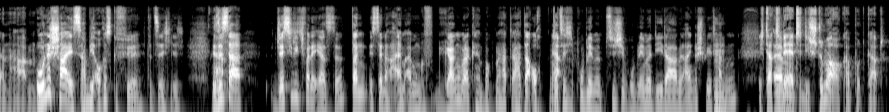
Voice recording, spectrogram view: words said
dann haben. Ohne Scheiß, habe ich auch das Gefühl, tatsächlich. Es Ja. ist da, Jesse Leach war der Erste, dann ist er nach einem Album gegangen, weil er keinen Bock mehr hatte. Hat er auch Ja. tatsächlich Probleme, psychische Probleme, die da mit eingespielt Mhm. hatten. Ich dachte, Ähm, der hätte die Stimme auch kaputt gehabt.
